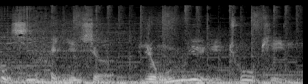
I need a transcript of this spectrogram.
不息配音社荣誉出品。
